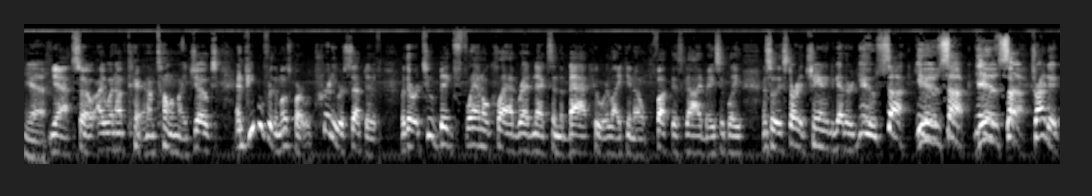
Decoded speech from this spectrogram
Yeah. Yeah, so I went up there and I'm telling my jokes, and people for the most part were pretty receptive. But there were two big flannel-clad rednecks in the back who were like, you know, fuck this guy, basically. And so they started chanting together, "You suck, you, You suck, you suck," suck. trying to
